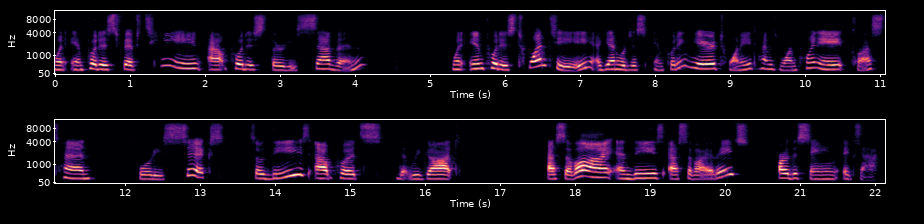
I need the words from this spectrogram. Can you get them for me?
When input is 15, output is 37. When input is 20, again, we're just inputting here, 20 times 1.8 plus 10 is 46. So these outputs that we got S of i and these S of i of h are the same exact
